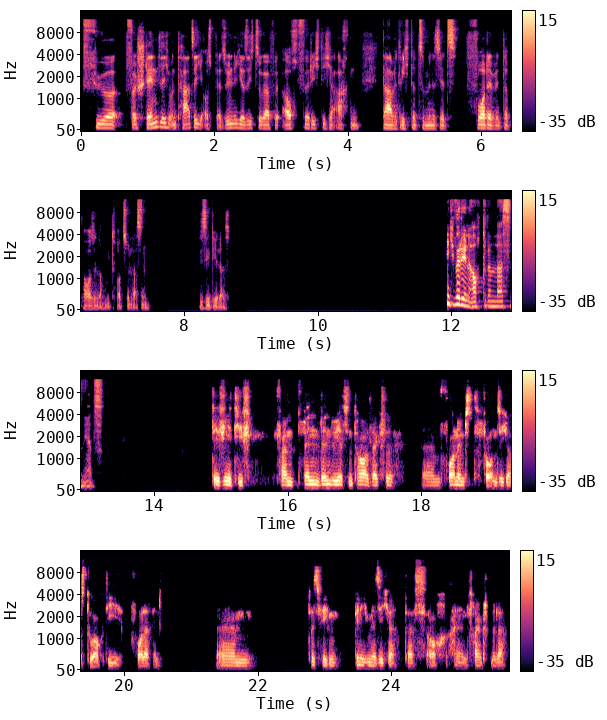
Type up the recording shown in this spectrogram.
für verständlich und tatsächlich aus persönlicher Sicht sogar für, auch für richtig erachten, David Richter zumindest jetzt vor der Winterpause noch im Tor zu lassen. Wie seht ihr das? Ich würde ihn auch drin lassen jetzt. Definitiv. Vor allem, wenn, wenn du jetzt einen Torwartwechsel ähm, vornimmst, verunsicherst du auch die Vorderin. Ähm, deswegen bin ich mir sicher, dass auch ein Frank Schmiller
